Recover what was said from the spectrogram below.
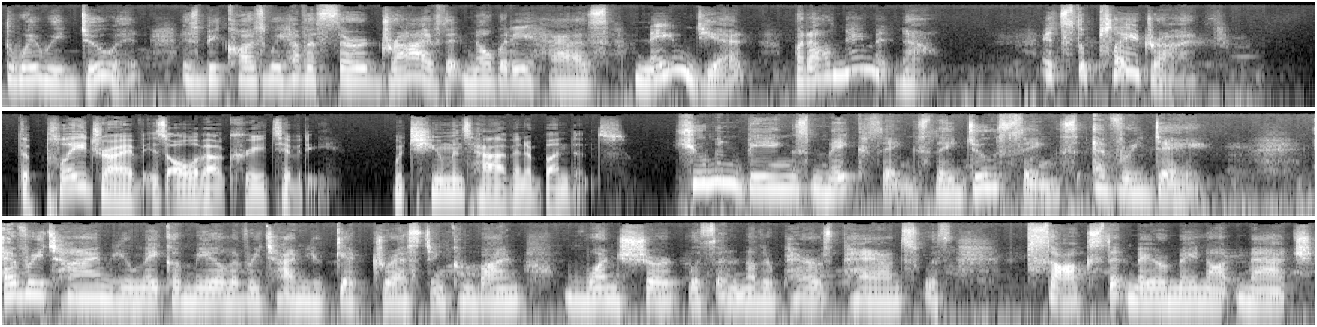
the way we do it is because we have a third drive that nobody has named yet, but I'll name it now. It's the play drive. The play drive is all about creativity, which humans have in abundance. Human beings make things, they do things every day. Every time you make a meal, every time you get dressed and combine one shirt with another pair of pants, with socks that may or may not match,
